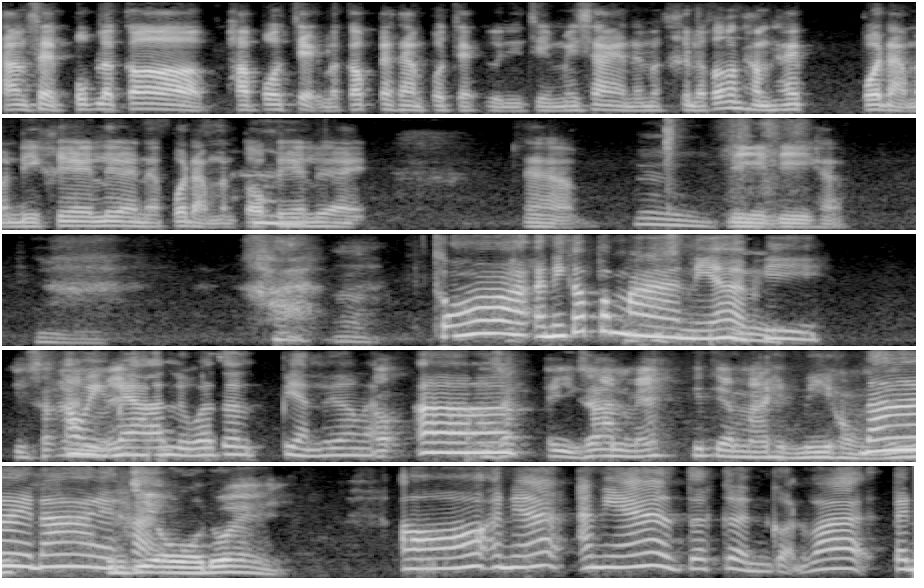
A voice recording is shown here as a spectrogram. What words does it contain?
ทำเสร็จปุ๊บแล้วก็พับโปรเจกต์แล้วก็ไปทำโปรเจกต์อื่นจริงๆไม่ใช่นะมันคือเราก็ต้องทำให้ product มันดีขึ้นเรื่อยๆนะ product มันโตขึ้นเรื่อยๆนะครับอืมดีดีครับอืมค่ะอ่าก็อันนี้ก็ประมาณนี้ค่ะพี่อีกสักอันเอาอีกไหมไหมคะหรือว่าจะเปลี่ยนเรื่องแล้วเอาอ่าอีกสักอีกสักอันไหมที่เตรียมมาเห็นมีของได้ได้ค่ะ NGO ด้วยอ๋อ อันเนี้ย อันเนี้ยจะเกรินก่อนว่าเป็น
